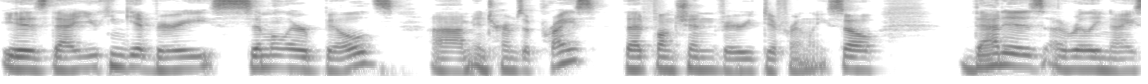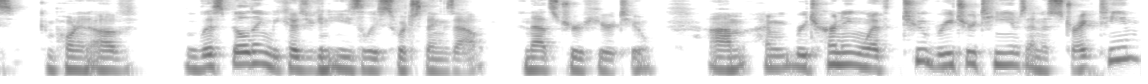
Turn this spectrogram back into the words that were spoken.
is that you can get very similar builds um, in terms of price that function very differently. So that is a really nice component of list building because you can easily switch things out and that's true here too. Um, I'm returning with two breacher teams and a strike team,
